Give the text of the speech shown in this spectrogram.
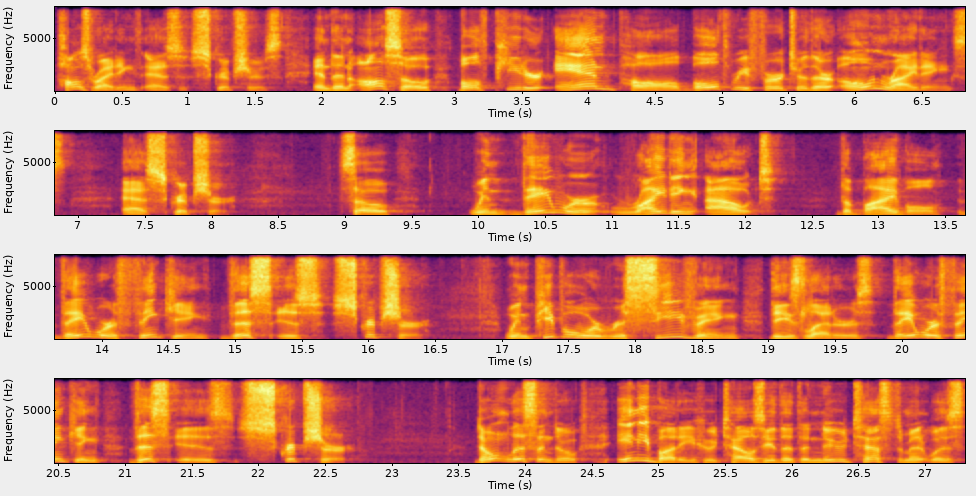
Paul's writings as scriptures. And then also, both Peter and Paul both refer to their own writings as scripture. So when they were writing out the Bible, they were thinking this is scripture. When people were receiving these letters, they were thinking this is scripture. Don't listen to anybody who tells you that the New Testament was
